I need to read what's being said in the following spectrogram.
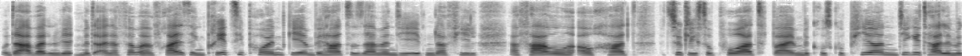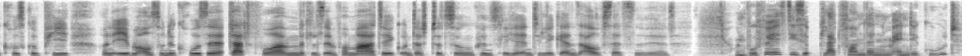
Und da arbeiten wir mit einer Firma in Freising, Prezipoint GmbH zusammen, die eben da viel Erfahrung auch hat bezüglich Support beim Mikroskopieren, digitale Mikroskopie und eben auch so eine große Plattform mittels Informatik, Unterstützung künstlicher Intelligenz aufsetzen wird. Und wofür ist diese Plattform dann im Ende gut?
